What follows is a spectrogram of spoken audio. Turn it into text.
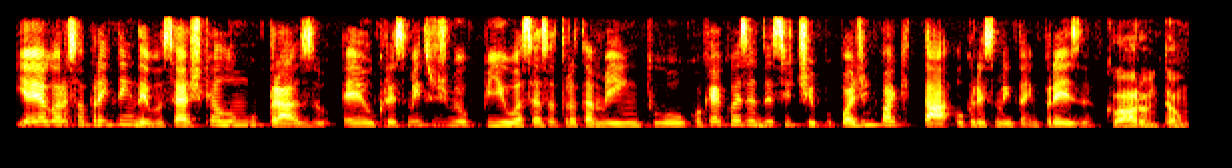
E aí, agora, só para entender, você acha que a longo prazo é, o crescimento de miopia, o acesso a tratamento ou qualquer coisa desse tipo pode impactar o crescimento da empresa? Claro, então.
